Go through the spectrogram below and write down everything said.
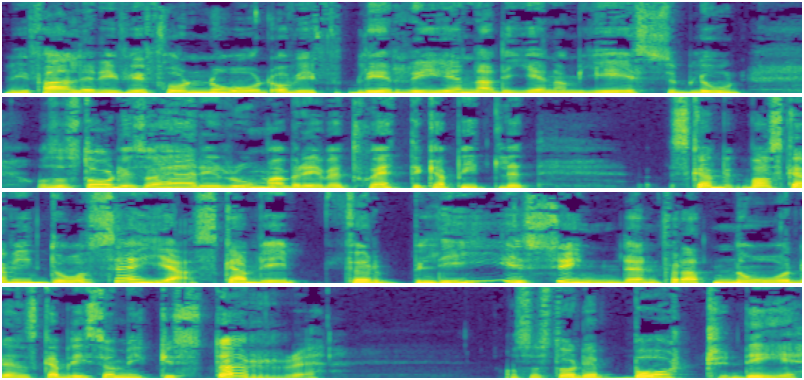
vi faller i. Vi får nåd och vi blir renade genom Jesu blod. Och så står det så här i Romarbrevet, sjätte kapitlet. Ska, vad ska vi då säga? Ska vi förbli i synden för att nåden ska bli så mycket större? Och så står det bort det.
